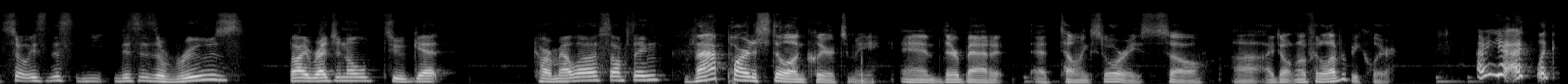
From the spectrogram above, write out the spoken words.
so is this this is a ruse by Reginald to get Carmella something? that part is still unclear to me and they're bad at at telling stories so uh, i don't know if it'll ever be clear I mean, yeah, I like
